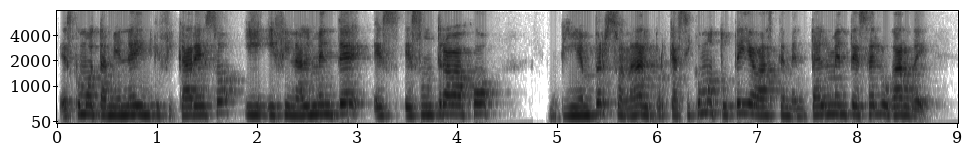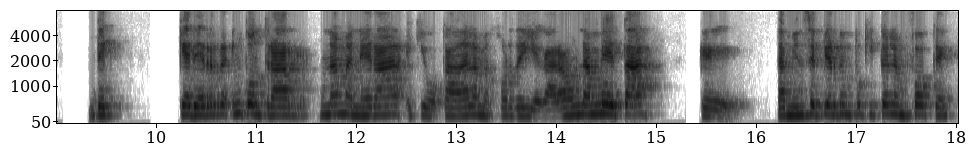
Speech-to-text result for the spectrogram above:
es como también identificar eso y, finalmente es, es un trabajo bien personal, porque así como tú te llevaste mentalmente ese lugar de, de querer encontrar una manera equivocada a lo mejor de llegar a una meta que también se pierde un poquito el enfoque,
